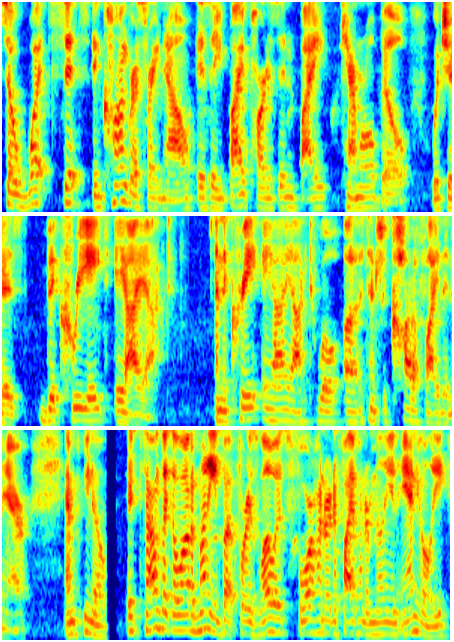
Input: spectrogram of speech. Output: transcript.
So, what sits in Congress right now is a bipartisan, bicameral bill, which is the Create AI Act. And the Create AI Act will uh, essentially codify the NAIRR. And, you know, it sounds like a lot of money, but for as low as 400 to 500 million annually,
